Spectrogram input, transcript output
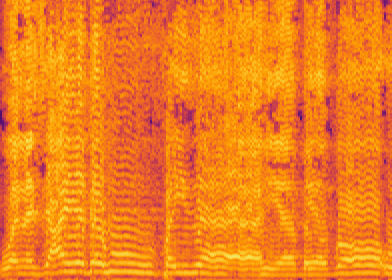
wa naza'adahu fa idza hiya baydha'u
